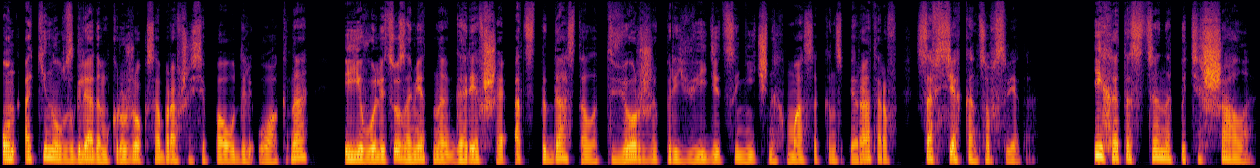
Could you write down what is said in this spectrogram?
Он окинул взглядом кружок, собравшийся поодаль у окна, и его лицо, заметно горевшее от стыда, стало тверже при виде циничных масок конспираторов со всех концов света. Их эта сцена потешала.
